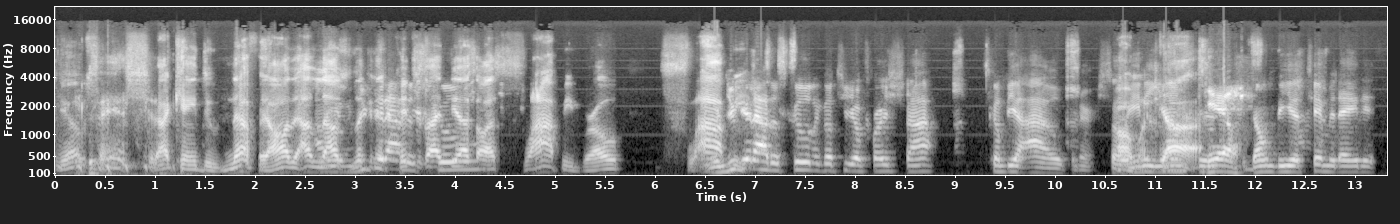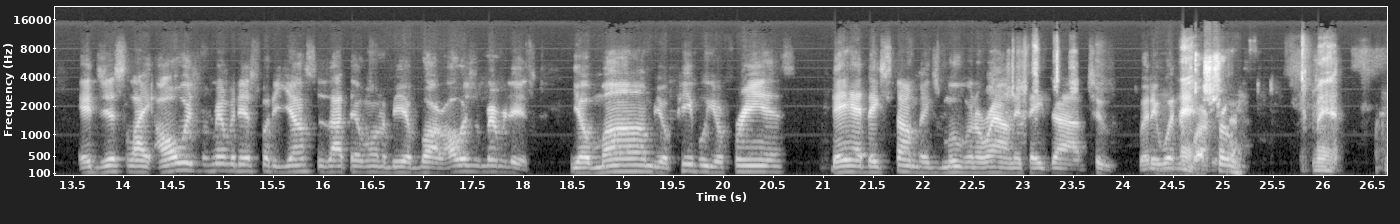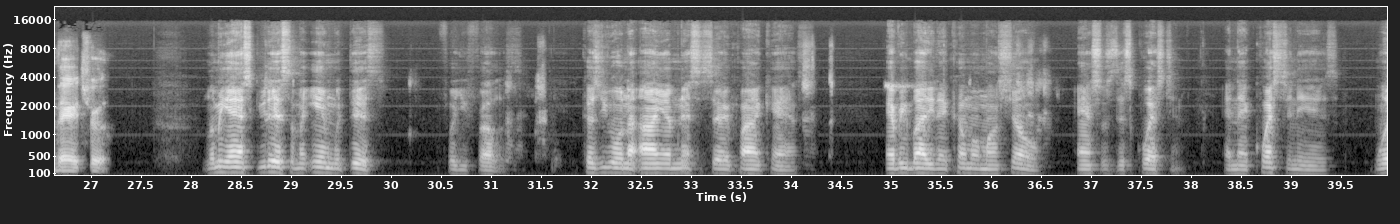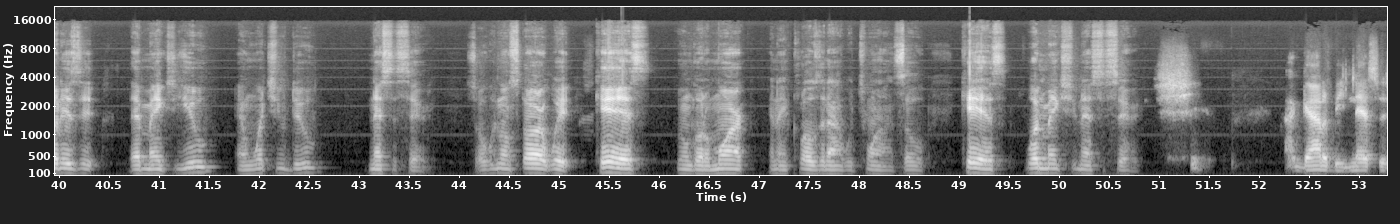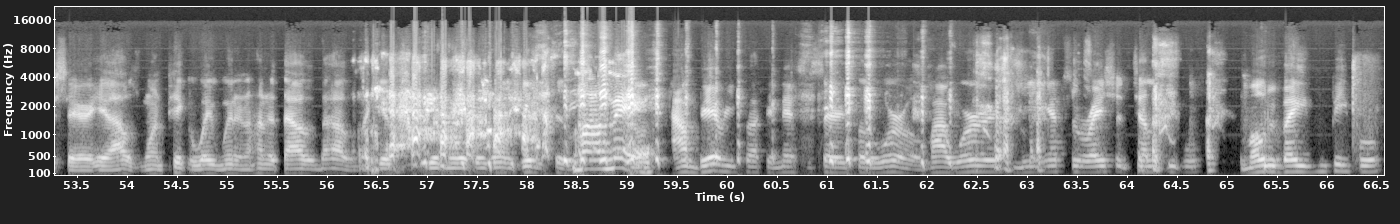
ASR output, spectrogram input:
You know what I'm saying? Shit, I can't do nothing. All the, I, I mean, was looking at out pictures like did. I school- saw sloppy, bro. when Sloppy. you get out of school and go to your first shop, it's gonna be an eye opener. So Oh any God. youngster, Yeah. don't be intimidated. It just like always remember this for the youngsters out there want to be a barber. Always remember this: your mom, your people, your friends, they had their stomachs moving around at their job too, but it wasn't. a Man. That's barber true. Man, very true. Let me ask you this. I'm gonna end with this for you fellas, because you on the I Am Necessary podcast. Everybody that come on my show answers this question, and that question is, what is it that makes you and what you do necessary? So we're gonna start with Kez. We're gonna go to Mark, and then close it out with Twan. So, Kez, what makes you necessary? Shit. I gotta be necessary here. I was one pick away winning a hundred thousand dollars. I guess give me what they want to give it to me. My man. So I'm very fucking necessary for the world. My words, me inspiration, telling people, motivating people.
